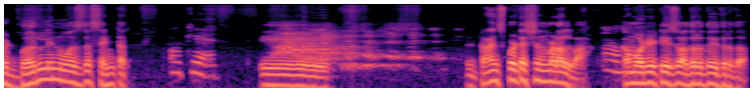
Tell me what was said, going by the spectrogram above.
but Berlin was the centre okay ಈ ಟ್ರಾನ್ಸ್ಪೋರ್ಟೇಶನ್ ಮಾಡಲ್ವಾ? ಕಮೋಡಿಟೀಸ್ ಅದ್ರದ್ದು ಇದ್ರದ್ದು.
